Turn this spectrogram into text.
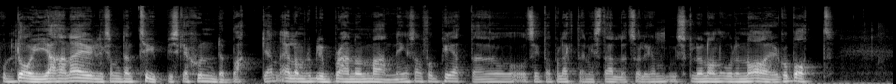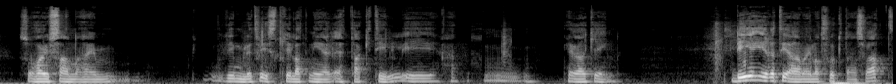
Odoja han är ju liksom den typiska sjundebacken. Eller om det blir Brandon Manning som får peta och, och sitta på läktaren istället. Så liksom, skulle någon ordinarie gå bort så har ju Sandheim rimligtvis trillat ner ett tack till i mm, hierarkin. Det irriterar mig något fruktansvärt.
